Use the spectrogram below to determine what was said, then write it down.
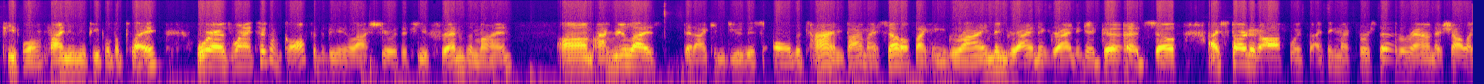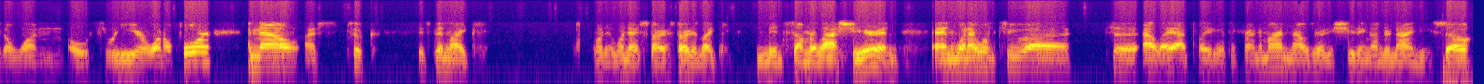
people and finding new people to play. Whereas when I took up golf at the beginning of last year with a few friends of mine, um, I realized that I can do this all the time by myself. I can grind and grind and grind and get good. So I started off with, I think my first ever round, I shot like a 103 or 104. And now I've took, it's been like, when, when did I start? I started like midsummer last year. And, and when I went to, uh, to LA, I played with a friend of mine and I was already shooting under 90. So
